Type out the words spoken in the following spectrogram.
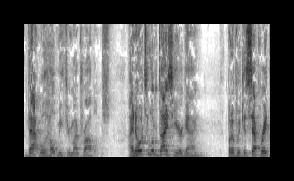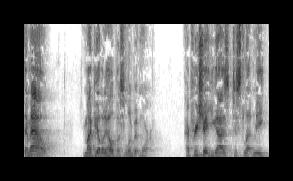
that will help me through my problems. I know it's a little dicey here, gang, but if we could separate them out, it might be able to help us a little bit more. I appreciate you guys just letting me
